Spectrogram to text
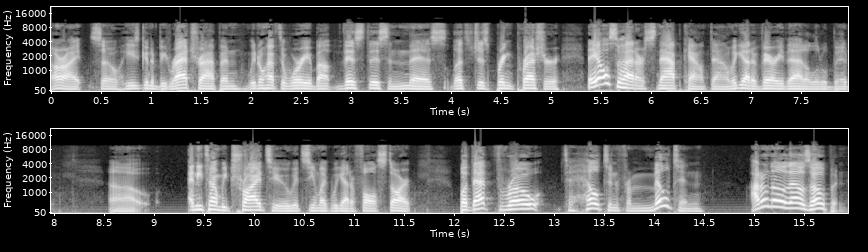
all right, so he's going to be rat trapping. We don't have to worry about this, this, and this. Let's just bring pressure. They also had our snap count down. We got to vary that a little bit. Uh, anytime we tried to, it seemed like we got a false start. But that throw to Helton from Milton, I don't know that, that was open.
